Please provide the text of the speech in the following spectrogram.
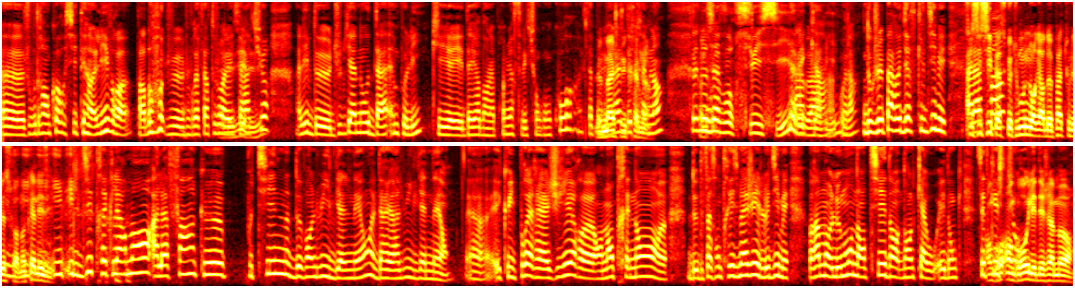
Euh, je voudrais encore citer un livre, pardon, je, je réfère toujours la littérature, un livre de Giuliano da Empoli, qui est d'ailleurs dans la première sélection concours, qui s'appelle Le Mage du Kremlin. Que nous avons reçu ici avec ah bah, Karim. Voilà. Donc je ne vais pas redire ce qu'il dit, mais. À si, si, parce que tout le monde ne regarde pas tous les soirs, donc allez-y. Il, il, dit très clairement à la fin que Poutine, devant lui, il y a le néant, et derrière lui, il y a le néant. Euh, et qu'il pourrait réagir euh, en entraînant euh, de, façon très imagée. Il le dit, mais vraiment le monde entier dans, le chaos. Et donc, cette en question... Gros, en gros, il est déjà mort.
